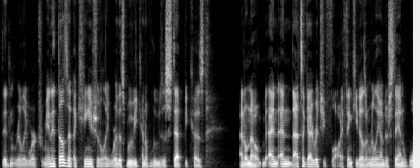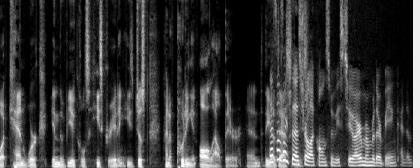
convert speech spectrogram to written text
didn't really work for me. And it does it occasionally where this movie kind of loses step because I don't know. And and that's a Guy Ritchie flaw. I think he doesn't really understand what can work in the vehicles he's creating. He's just kind of putting it all out there. And the That sounds like the Sherlock Holmes movies too. I remember there being kind of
